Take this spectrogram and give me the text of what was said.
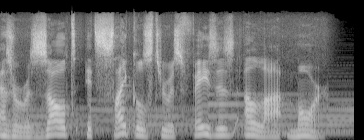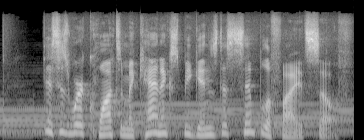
As a result, it cycles through its phases a lot more. This is where quantum mechanics begins to simplify itself.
